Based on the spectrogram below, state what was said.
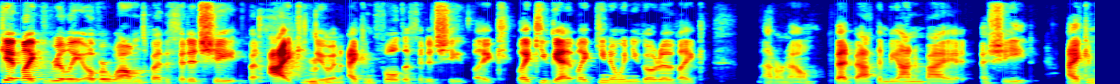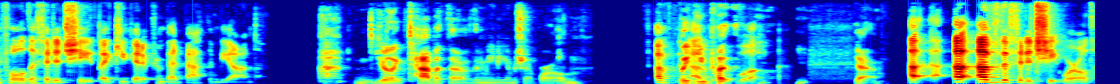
get like really overwhelmed by the fitted sheet but i can do Mm-hmm. it i can fold a fitted sheet like like you get like you know when you go to like i don't know bed bath and beyond and buy a sheet i can fold a fitted sheet like you get it from bed bath and beyond You're like Tabitha of the mediumship world. of Like you put- well, Yeah. uh, uh, of the fitted sheet world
